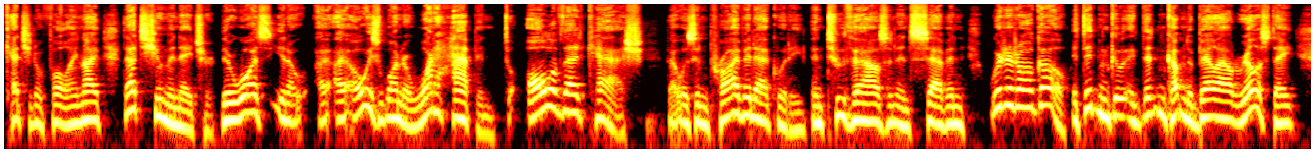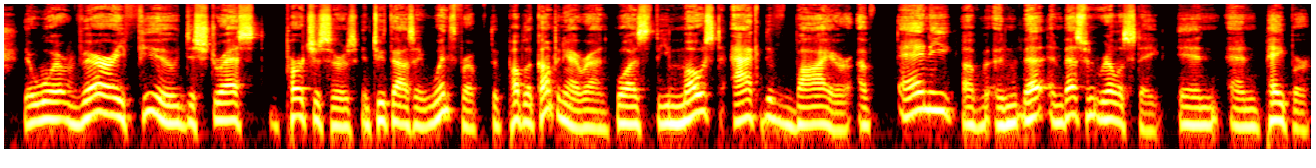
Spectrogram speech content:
catching a falling knife. That's human nature. There was, you know, I, I always wonder what happened to all of that cash that was in private equity in 2007. Where did it all go? It didn't go. It didn't come to bail out real estate. There were very few distressed purchasers in 2000. Winthrop, the public company I ran, was the most active buyer of any of inve- investment real estate in and paper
